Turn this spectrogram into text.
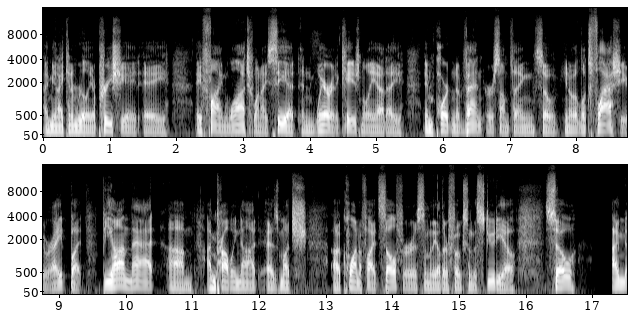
I mean, I can really appreciate a a fine watch when I see it and wear it occasionally at a important event or something. So you know it looks flashy, right? But beyond that, um, I'm probably not as much a quantified selfer as some of the other folks in the studio. So I'm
